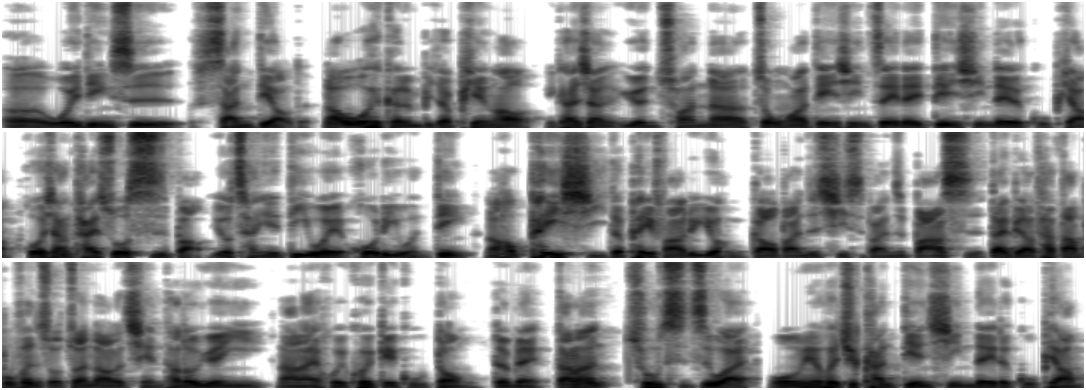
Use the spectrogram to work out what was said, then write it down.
呃，我一。定是删掉的。那我会可能比较偏好，你看像远传啊、中华电信这一类电信类的股票，或者像台硕四宝有产业地位、获利稳定，然后配息的配发率又很高，百分之七十、百分之八十，代表他大部分所赚到的钱，他都愿意拿来回馈给股东，对不对？当然，除此之外，我们也会去看电信类的股票嘛，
